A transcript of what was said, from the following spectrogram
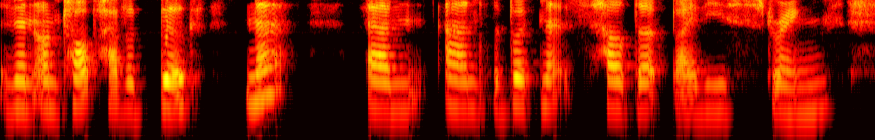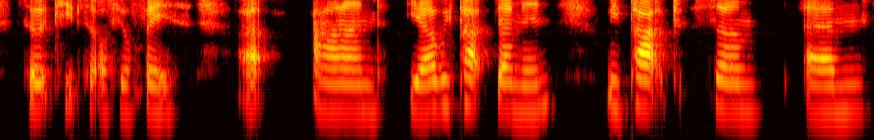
and then on top have a bug net. Um, and the bug net's held up by these strings, so it keeps it off your face. Uh, and yeah, we packed them in. We packed some um,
